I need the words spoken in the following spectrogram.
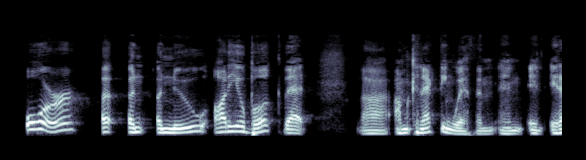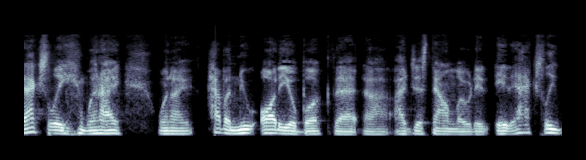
or a, a, a new audiobook that, uh, I'm connecting with. And, and it, it actually, when I, when I have a new audiobook that, uh, I just downloaded, it actually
